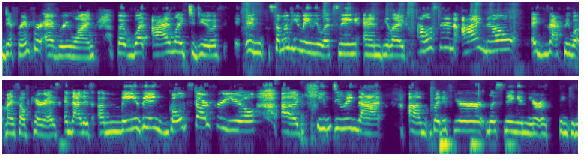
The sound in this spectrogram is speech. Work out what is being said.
different for everyone. But what I like to do, if and some of you may be listening and be like, Allison, I know exactly what my self care is, and that is amazing, gold star for you. Uh, keep doing that. Um, but if you're listening and you're thinking,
